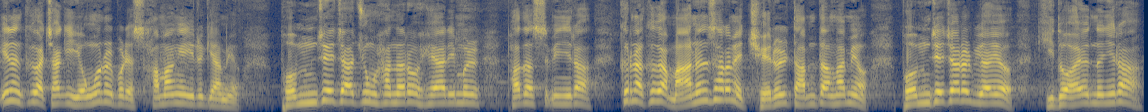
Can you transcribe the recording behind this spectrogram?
이는 그가 자기 영혼을 버려 사망에 이르게 하며 범죄자 중 하나로 헤아림을 받았음이니라 그러나 그가 많은 사람의 죄를 담당하며 범죄자를 위하여 기도하였느니라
